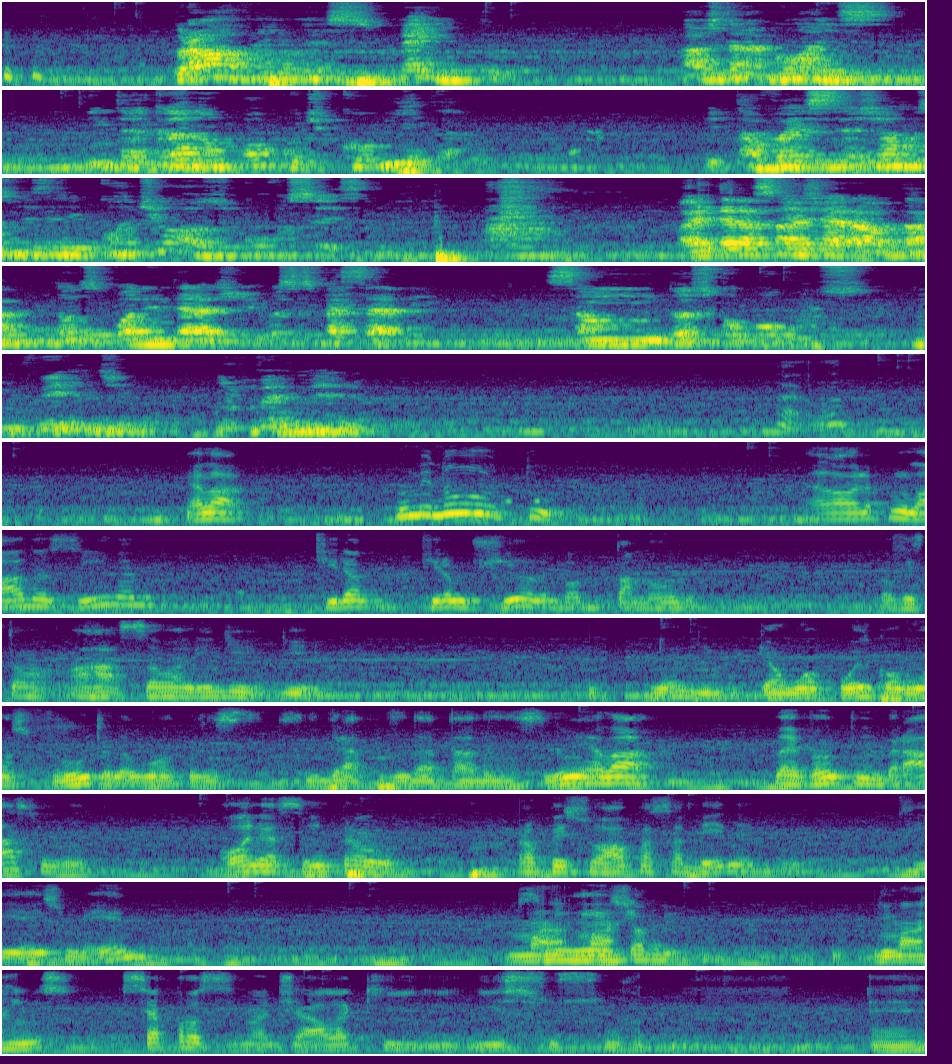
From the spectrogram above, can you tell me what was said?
Provem o respeito aos dragões, entregando um pouco de comida. E talvez sejamos misericordiosos com vocês. A interação é geral, tá? Todos podem interagir. Vocês percebem? São dois kobolds, um verde e um vermelho. Ela Ela, um minuto! Ela olha pro lado assim, né? Tira, tira a mochila, né? bota o pra se tem uma, uma ração ali de, de, né? de, de alguma coisa, com algumas frutas, alguma coisa desidra- desidratadas assim. Ela levanta um braço, né? Olha assim para o, para o pessoal para saber, né? Se é isso mesmo. Se Ma ninguém sobe- Marin se- se aproxima de Alak e, e sussurra. É,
